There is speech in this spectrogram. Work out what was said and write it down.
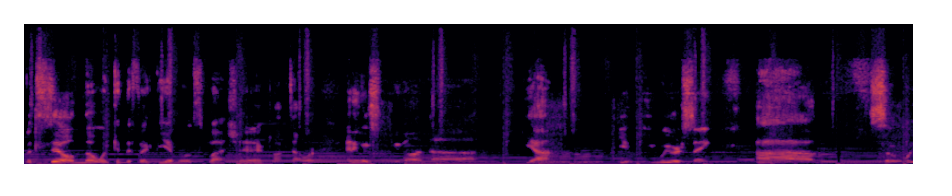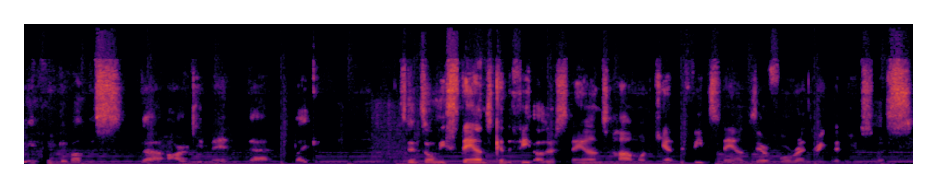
But still, no one can deflect the Emerald Splash. Clock Tower. Anyways, moving on. Uh, yeah, you, you- we were saying. Um, so, what do you think about this? The argument that like, since only stands can defeat other stands, Hamon can't defeat stands, therefore rendering them useless.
